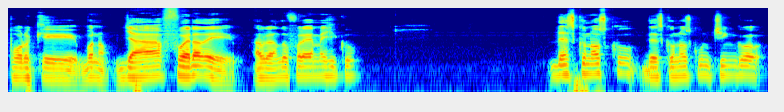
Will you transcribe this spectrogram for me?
Porque, bueno, ya fuera de. Hablando fuera de México Desconozco, desconozco un chingo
